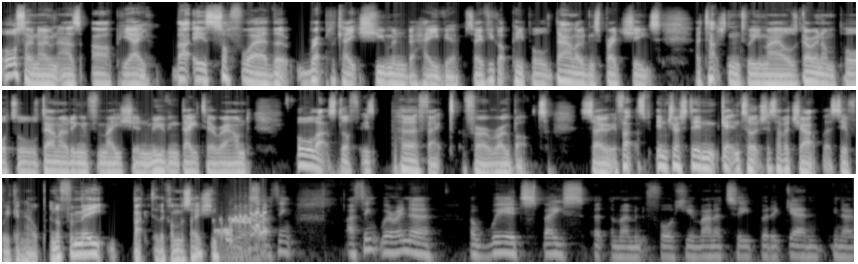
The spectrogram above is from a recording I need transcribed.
also known as RPA. That is software that replicates human behavior. So if you've got people downloading spreadsheets, attaching them to emails, going on portals, downloading information, moving data around, all that stuff is perfect for a robot. So if that's interesting, get in touch. Let's have a chat. Let's see if we can help. Enough from me. Back to the conversation. so i think i think we're in a, a weird space at the moment for humanity but again you know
